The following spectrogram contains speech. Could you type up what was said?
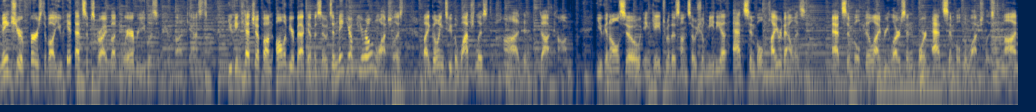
Make sure, first of all, you hit that subscribe button wherever you listen to your podcasts. You can catch up on all of your back episodes and make up your own watch list by going to thewatchlistpod.com. You can also engage with us on social media at symbol Pirate Alice, at symbol Bill Ivory Larson, or at symbol The Watchlist Pod.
